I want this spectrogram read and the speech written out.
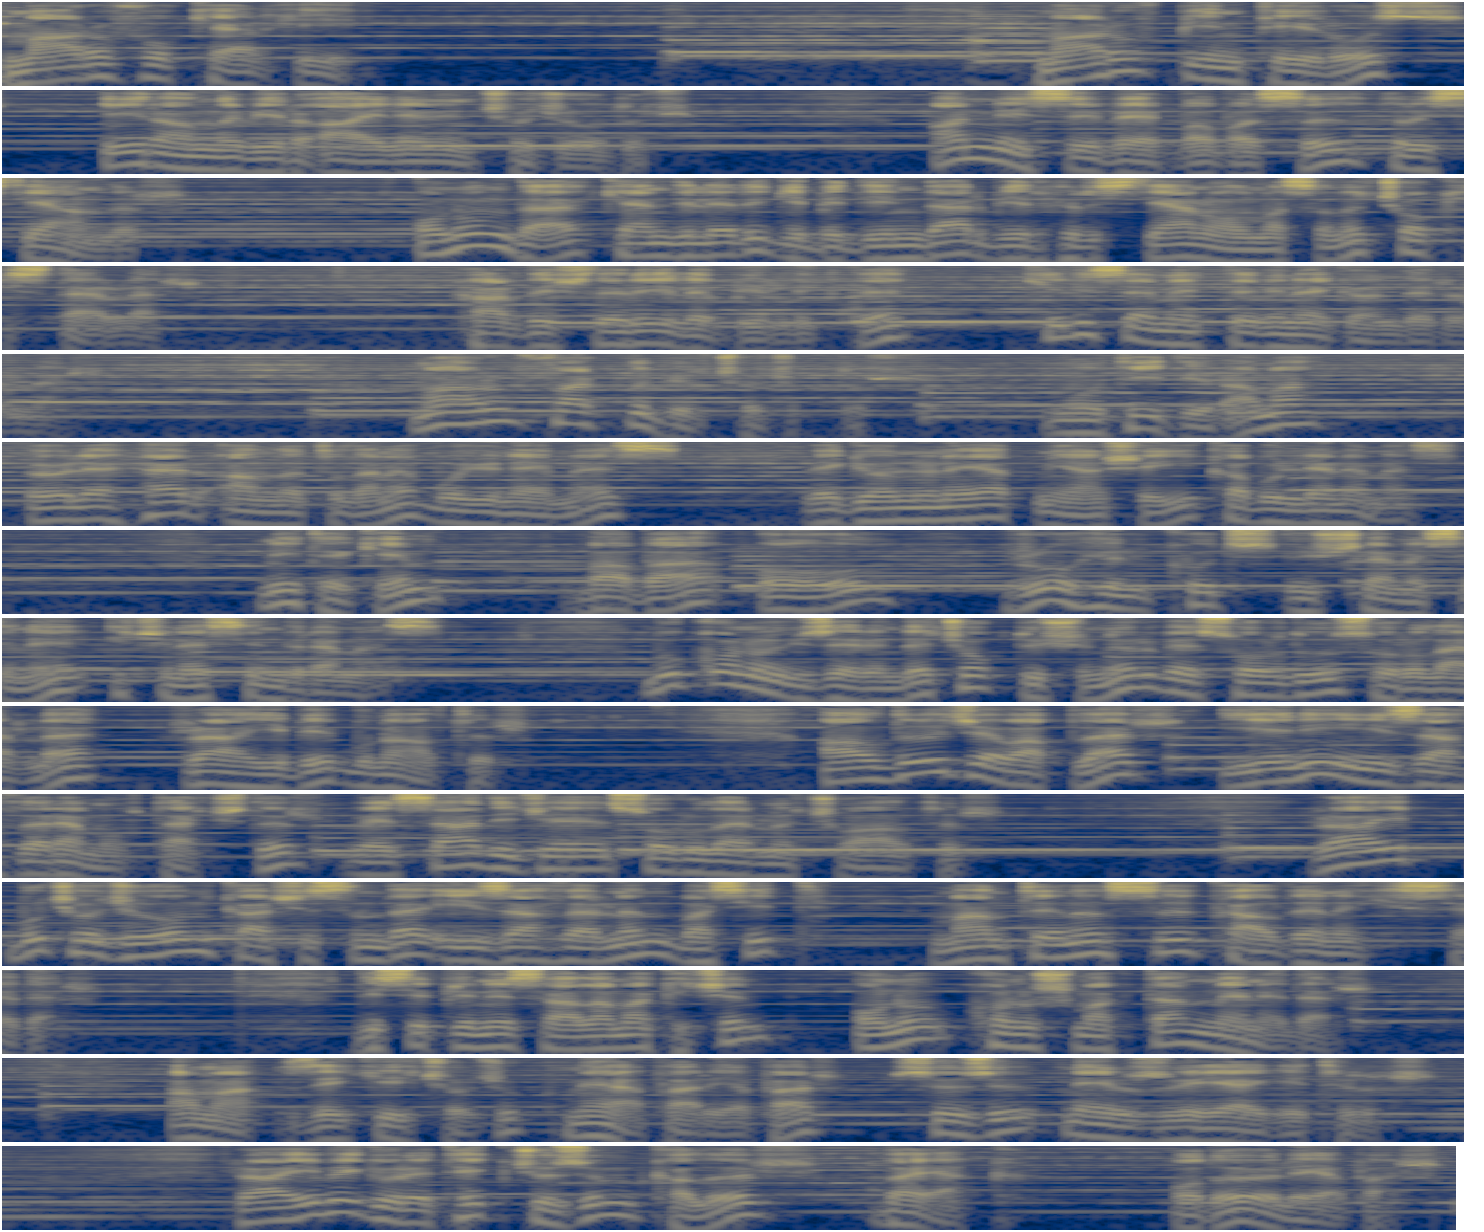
Marufu Kerhi Maruf bin Firuz, İranlı bir ailenin çocuğudur. Annesi ve babası Hristiyandır. Onun da kendileri gibi dindar bir Hristiyan olmasını çok isterler. Kardeşleriyle birlikte kilise mektebine gönderirler. Maruf farklı bir çocuktur. Mutidir ama öyle her anlatılana boyun eğmez ve gönlüne yatmayan şeyi kabullenemez. Nitekim baba, oğul, ruhül kuds üçlemesini içine sindiremez. Bu konu üzerinde çok düşünür ve sorduğu sorularla rahibi bunaltır. Aldığı cevaplar yeni izahlara muhtaçtır ve sadece sorularını çoğaltır. Rahip bu çocuğun karşısında izahlarının basit, mantığının sığ kaldığını hisseder. Disiplini sağlamak için onu konuşmaktan men eder. Ama zeki çocuk ne yapar yapar, sözü mevzuya getirir. Rahibe göre tek çözüm kalır, dayak. O da öyle yapar.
